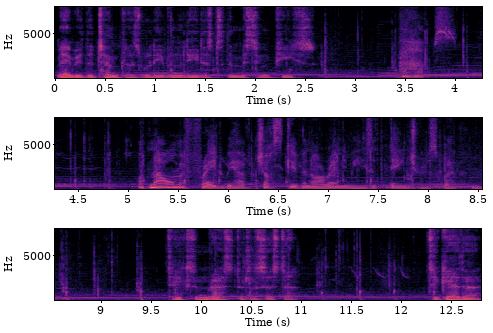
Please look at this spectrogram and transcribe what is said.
Maybe the Templars will even lead us to the missing piece. Perhaps. But now I'm afraid we have just given our enemies a dangerous weapon. Take some rest, little sister. Together,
